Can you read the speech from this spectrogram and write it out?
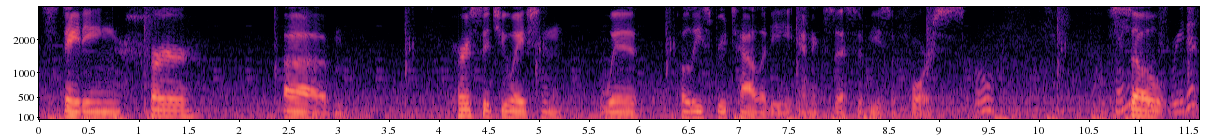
stating her um, her situation with police brutality and excessive use of force. Okay, So- let's read it.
